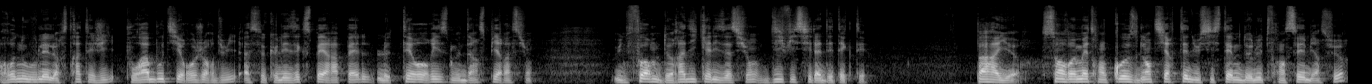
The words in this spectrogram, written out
renouvelé leur stratégie pour aboutir aujourd'hui à ce que les experts appellent le terrorisme d'inspiration, une forme de radicalisation difficile à détecter. Par ailleurs, sans remettre en cause l'entièreté du système de lutte français, bien sûr,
